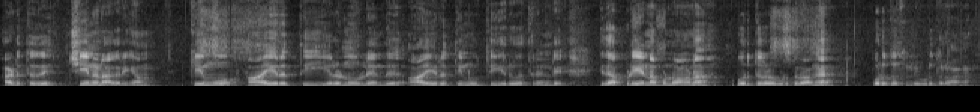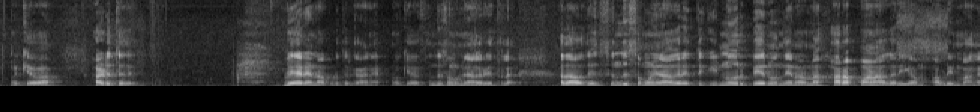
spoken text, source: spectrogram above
அடுத்தது சீன நாகரிகம். கிமு ஆயிரத்தி எழுநூறுலேருந்து ஆயிரத்தி நூற்றி இருபத்தி ரெண்டு இது அப்படியே என்ன பண்ணுவாங்கன்னா பொருத்துக்களை கொடுத்துருவாங்க. பொருத்த சொல்லி கொடுத்துருவாங்க. ஓகேவா அடுத்தது வேறு என்ன கொடுத்துருக்காங்க? ஓகேவா சிந்து சமணி நாகரிகத்தில். அதாவது சிந்து சமணி நாகரிகத்துக்கு இன்னொரு பேர் வந்து என்னென்னா ஹரப்பா நாகரிகம் அப்படிம்பாங்க.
